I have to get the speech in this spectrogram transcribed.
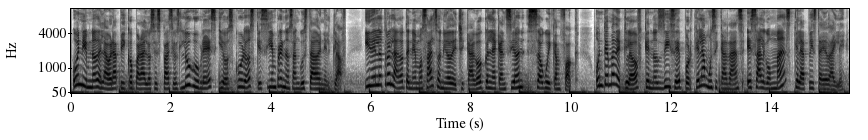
un himno de la hora pico para los espacios lúgubres y oscuros que siempre nos han gustado en el club. Y del otro lado tenemos al sonido de Chicago con la canción So We Can Fuck, un tema de club que nos dice por qué la música dance es algo más que la pista de baile.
